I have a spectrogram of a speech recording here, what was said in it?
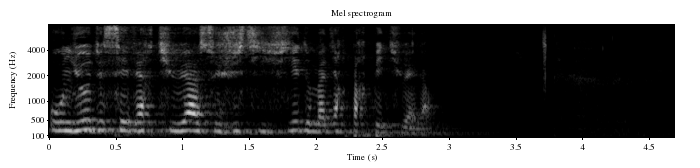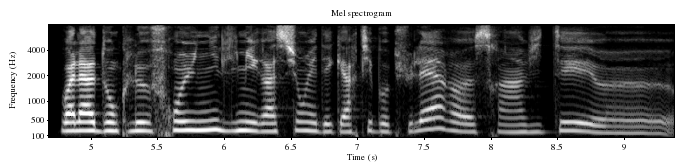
au lieu de s'évertuer à se justifier de manière perpétuelle. Voilà, donc le Front uni de l'immigration et des quartiers populaires euh, sera invité euh,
